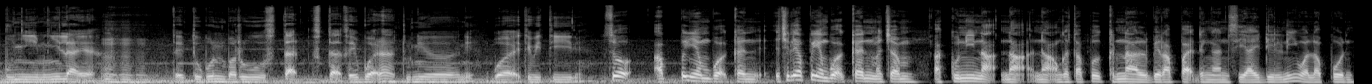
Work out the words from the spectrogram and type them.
bunyi mengilai lah. Mm-hmm. Time tu pun baru start start saya buat lah dunia ni buat aktiviti ni. So apa yang buatkan actually apa yang buatkan macam aku ni nak nak nak orang kata apa kenal lebih rapat dengan si Aidil ni walaupun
